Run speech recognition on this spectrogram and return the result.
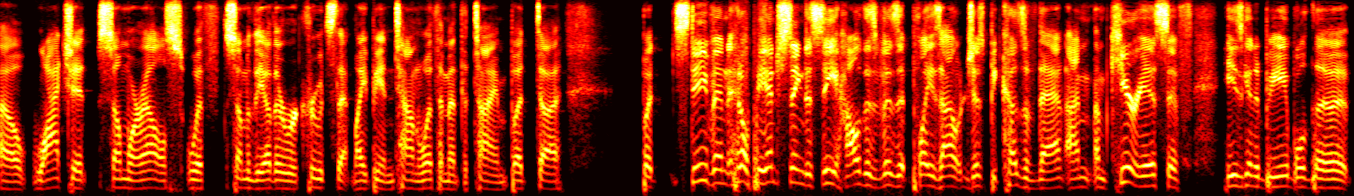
uh, watch it somewhere else with some of the other recruits that might be in town with him at the time. But uh, but Stephen, it'll be interesting to see how this visit plays out just because of that. I'm I'm curious if he's going to be able to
